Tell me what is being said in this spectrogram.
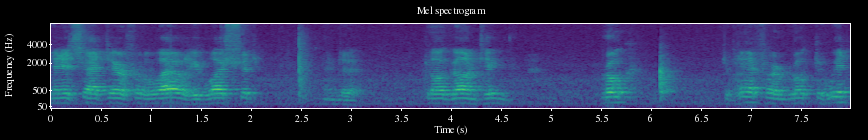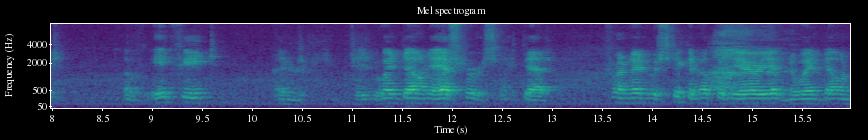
then it sat there for a while, he washed it, and the doggone thing broke. The platform broke the width of eight feet, and it went down ass first like that. Front end was sticking up in the area, and it went down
